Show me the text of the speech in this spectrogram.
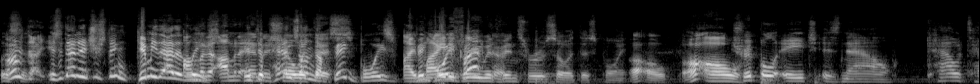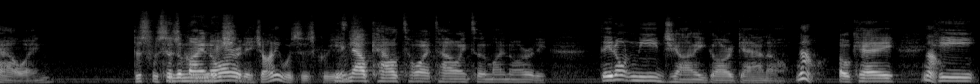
Listen, I'm- isn't that interesting? Give me that at I'm least. gonna, I'm gonna it end the depends show on the this. big boys. I big might boy agree with. Vince Russo at this point. Uh oh. Uh oh. Triple H is now kowtowing. This was to his the creation. minority. Johnny was his creation. He's now kowtowing to the minority. They don't need Johnny Gargano. no. Okay, No. he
